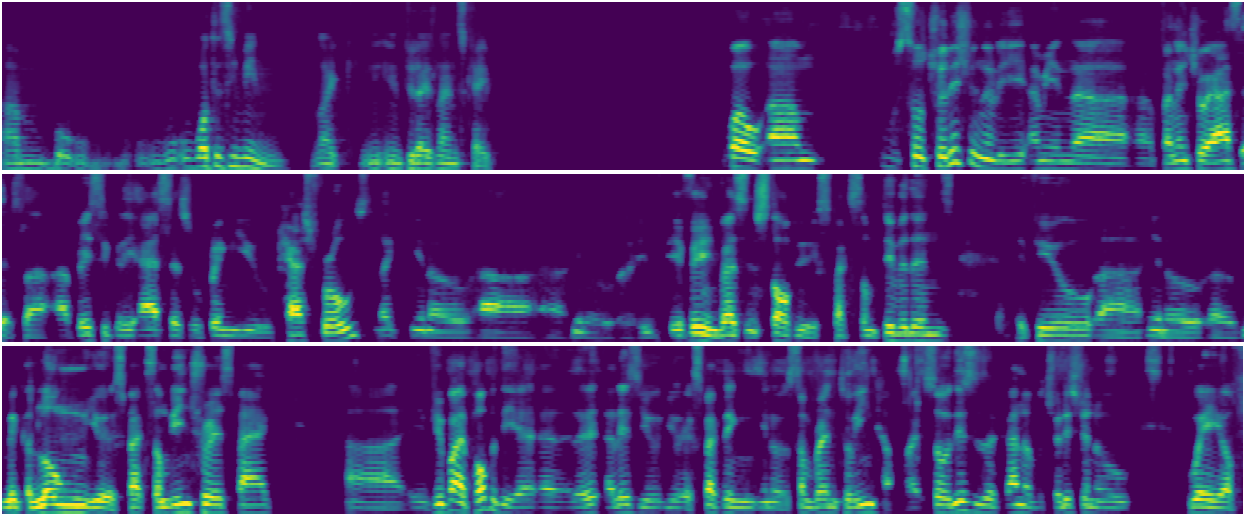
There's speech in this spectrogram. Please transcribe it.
Um, what does it mean, like in, today's landscape? Well, um, so traditionally, I mean, uh, uh, financial assets are, are, basically assets will bring you cash flows. Like you know, uh, uh, you know, if, if, you invest in stock, you expect some dividends. If you uh, you know uh, make a loan, you expect some interest back. If you buy property, at least you you're expecting you know some rental income, right? So this is a kind of a traditional way of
